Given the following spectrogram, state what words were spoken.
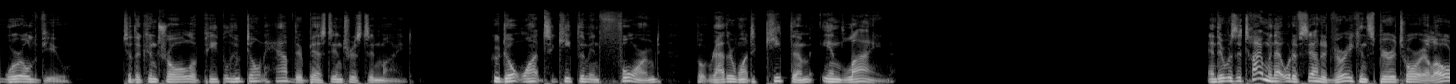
worldview to the control of people who don't have their best interest in mind, who don't want to keep them informed, but rather want to keep them in line. And there was a time when that would have sounded very conspiratorial. Oh,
